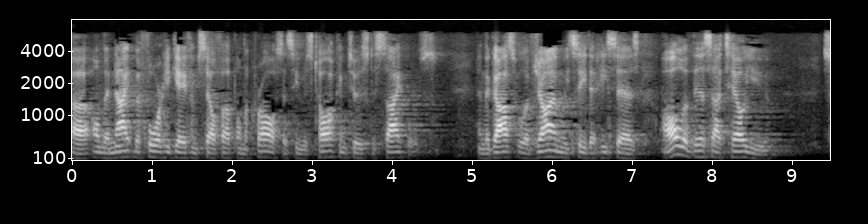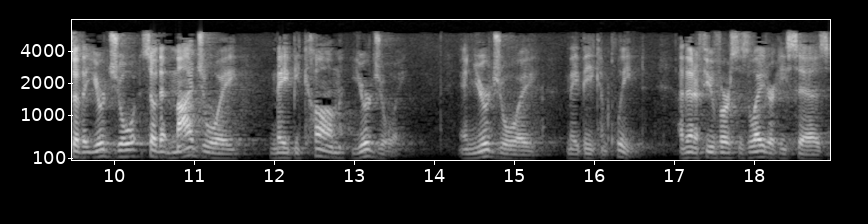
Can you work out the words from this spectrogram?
uh, on the night before he gave himself up on the cross, as he was talking to his disciples, in the Gospel of John, we see that he says, All of this I tell you so that your joy, so that my joy may become your joy and your joy may be complete. And then a few verses later, he says,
